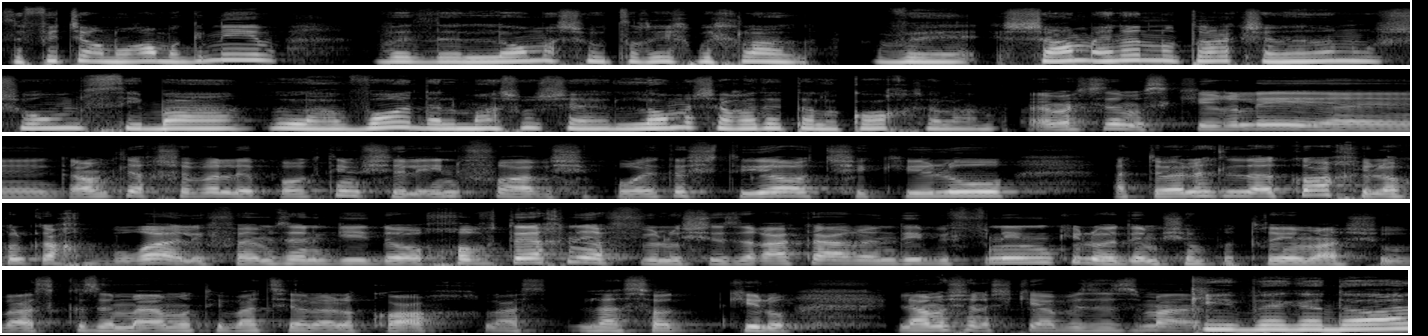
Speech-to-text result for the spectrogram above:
זה פיצ'ר נורא מגניב, וזה לא מה שהוא צריך בכלל. ושם אין לנו traction, אין לנו שום סיבה לעבוד על משהו שלא משרת את הלקוח שלנו. האמת שזה מזכיר לי, אה, גם אותי לחשוב על פרויקטים של infra ושיפורי תשתיות, שכאילו התועלת ללקוח היא לא כל כך ברורה, לפעמים זה נגיד, או חוב טכני אפילו, שזה רק ה-R&D בפנים, כאילו יודעים שהם פותרים משהו, ואז כזה מה המוטיבציה ללקוח לעשות, כאילו, למה שנשקיע בזה זמן? כי בגדול,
